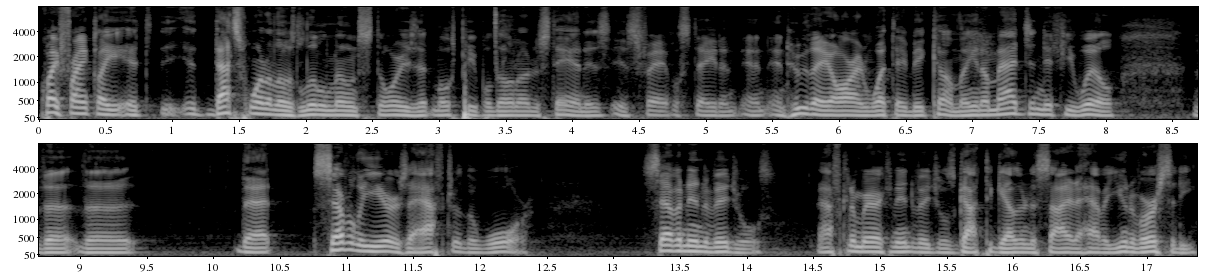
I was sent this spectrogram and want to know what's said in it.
quite frankly, it, it, that's one of those little known stories that most people don't understand is, is Fayetteville State and, and, and who they are and what they become. I mean, imagine, if you will, the, the, that several years after the war, seven individuals African American individuals got together and decided to have a university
